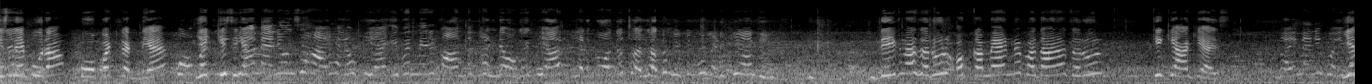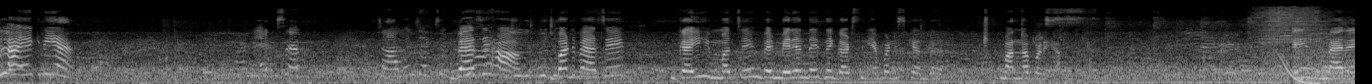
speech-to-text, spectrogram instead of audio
इसने पूरा पोपट कर दिया है। ये किसी ने मैंने उनसे हाय हेलो किया इवन मेरे कान तक ठंडे हो गए कि यार लड़का होता चल जाता लेकिन वो लड़कियाँ थी। देखना ज़रूर और कमेंट में बताना ज़रूर कि क्या किया इसने। भाई मैंने वही ये लायक नहीं है। एक्सेप्ट चैलेंज एक्सेप्ट वैसे हाँ बट वैसे गई हिम्मत से। मेरे अंदर इतने गट्स नहीं है बट इसके अंदर मानना पड़ेगा। मैंने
